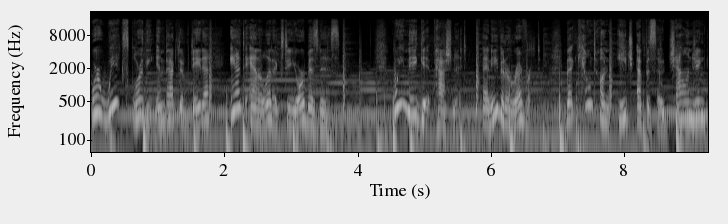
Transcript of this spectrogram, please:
where we explore the impact of data and analytics to your business. We may get passionate and even irreverent, but count on each episode challenging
